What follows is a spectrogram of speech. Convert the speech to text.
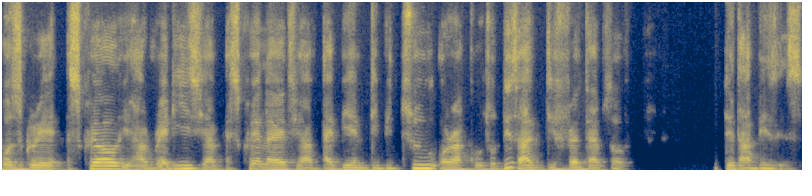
PostgreSQL, you have Redis, you have SQLite, you have IBM DB2, Oracle. So these are different types of databases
